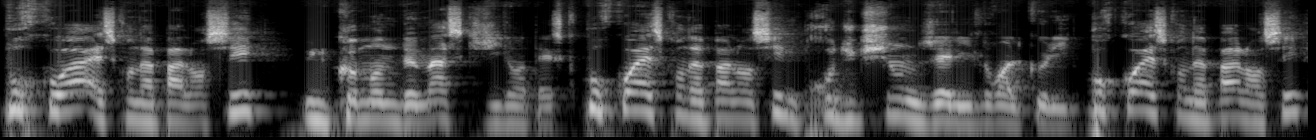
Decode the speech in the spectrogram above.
pourquoi est-ce qu'on n'a pas lancé une commande de masques gigantesque? Pourquoi est-ce qu'on n'a pas lancé une production de gel hydroalcoolique? Pourquoi est-ce qu'on n'a pas lancé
